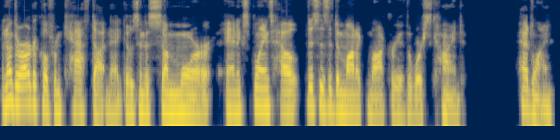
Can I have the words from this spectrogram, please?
Another article from kath.net goes into some more and explains how this is a demonic mockery of the worst kind. Headline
